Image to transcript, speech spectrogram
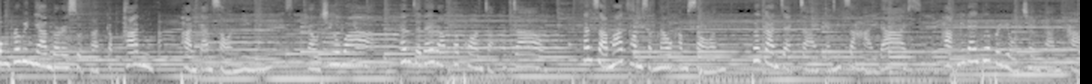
องค์พระวิญญาณบริสุทธิ์ตรัสกับท่าน ผ่านการสอนนี้ เราเชื่อว่า ท่านจะได้รับพระพรจากพระเจ้า ท่านสามารถทำสำเนาคำสอนเพื่อการแจกจ่ายแก่มิตรสหายได้ หากไม่ได้เพื่อประโยชน์เชิงการค้า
